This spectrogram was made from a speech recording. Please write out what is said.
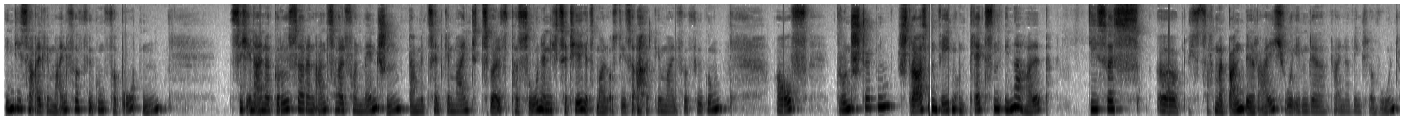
in dieser Allgemeinverfügung verboten, sich in einer größeren Anzahl von Menschen, damit sind gemeint zwölf Personen, ich zitiere jetzt mal aus dieser Allgemeinverfügung, auf Grundstücken, Straßenwegen und Plätzen innerhalb dieses äh, ich sag mal, Bannbereich, wo eben der Rainer Winkler wohnt,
